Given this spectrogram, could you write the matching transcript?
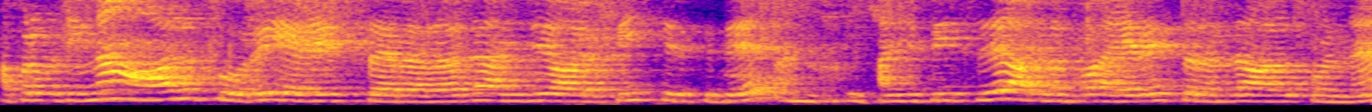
அப்புறம் பார்த்தீங்கன்னா ஆளுக்கு ஒரு எரேசர் அதாவது அஞ்சு ஆறு பீஸ் இருக்குது. அஞ்சு பீஸு அந்த எரேசர் வந்து ஆளுக்கு ஒன்று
